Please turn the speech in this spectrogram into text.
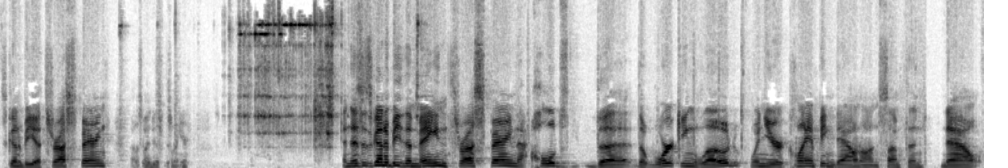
is going to be a thrust bearing. Oh, and this is going to be the main thrust bearing that holds the, the working load when you're clamping down on something. Now,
